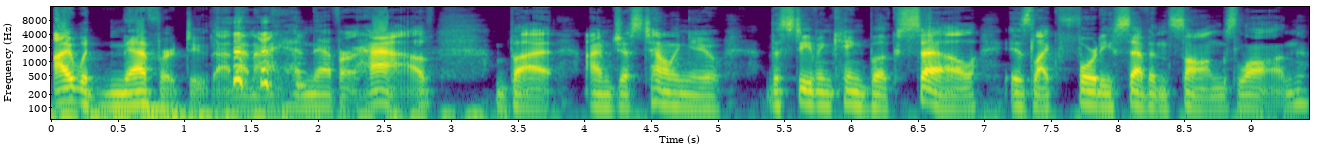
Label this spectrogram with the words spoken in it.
I would never do that and i never have but i'm just telling you the stephen king book cell is like 47 songs long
